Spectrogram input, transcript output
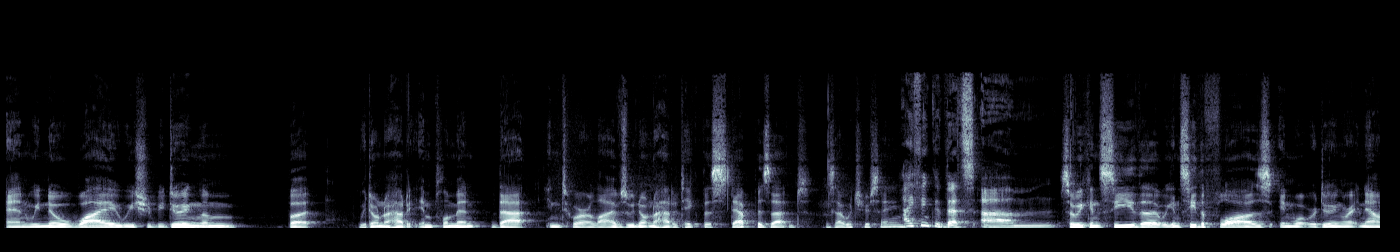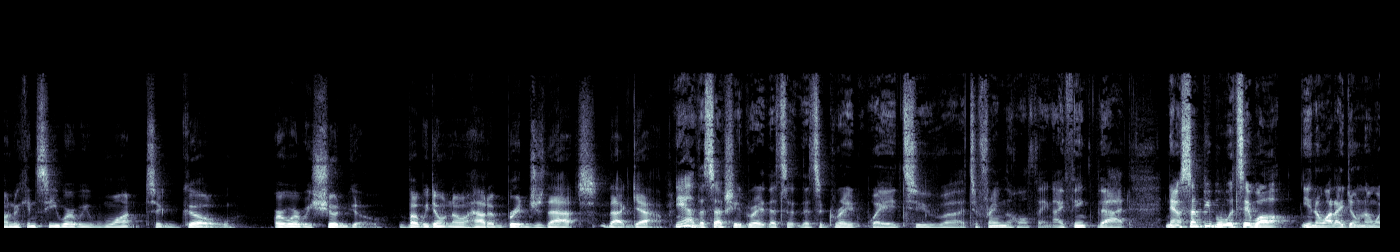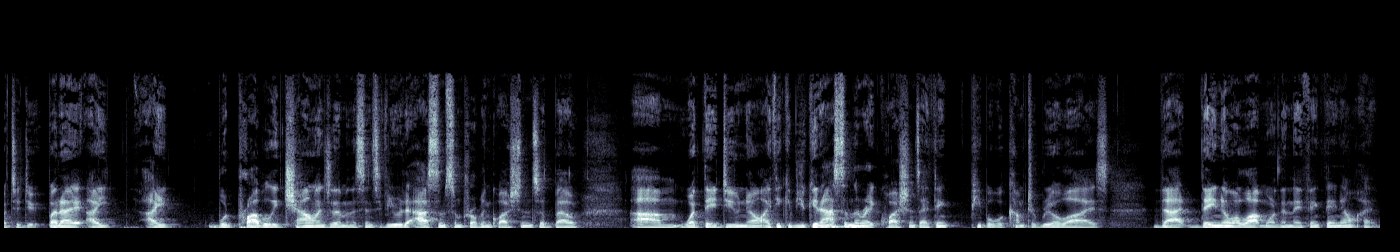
and we know why we should be doing them, but we don't know how to implement that into our lives. We don't know how to take the step. Is that is that what you're saying? i think that that's um, so we can see the we can see the flaws in what we're doing right now and we can see where we want to go or where we should go, but we don't know how to bridge that that gap. Yeah, that's actually a great. That's a that's a great way to uh, to frame the whole thing. I think that now some people would say, well, you know what, I don't know what to do, but I I I would probably challenge them in the sense if you were to ask them some probing questions about um, what they do know. I think if you could ask them the right questions, I think people would come to realize that they know a lot more than they think they know. I,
